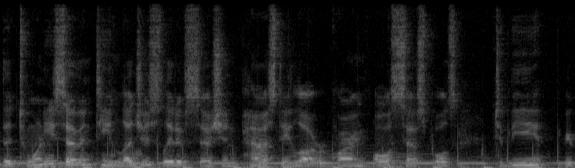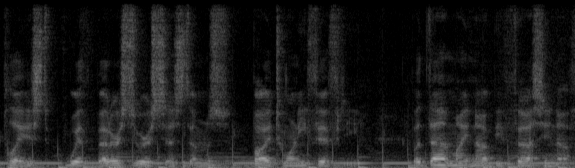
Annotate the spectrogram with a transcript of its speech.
The 2017 legislative session passed a law requiring all cesspools to be replaced with better sewer systems by 2050, but that might not be fast enough.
